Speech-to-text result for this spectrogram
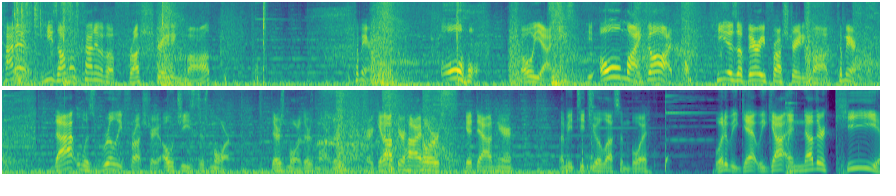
kind of, he's almost kind of a frustrating mob. Come here. Oh, oh yeah, he's, he, oh my god. He is a very frustrating mob. Come here. That was really frustrating. Oh, geez, there's more. There's more, there's more, there's more. Here, get off your high horse. Get down here. Let me teach you a lesson, boy. What did we get? We got another key.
